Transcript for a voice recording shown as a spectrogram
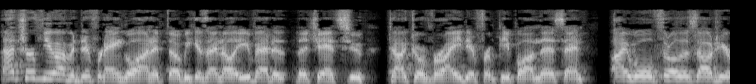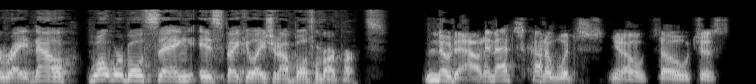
Not sure if you have a different angle on it though, because I know that you've had the chance to talk to a variety of different people on this and I will throw this out here right now. What we're both saying is speculation on both of our parts. No doubt. And that's kind of what's, you know, so just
